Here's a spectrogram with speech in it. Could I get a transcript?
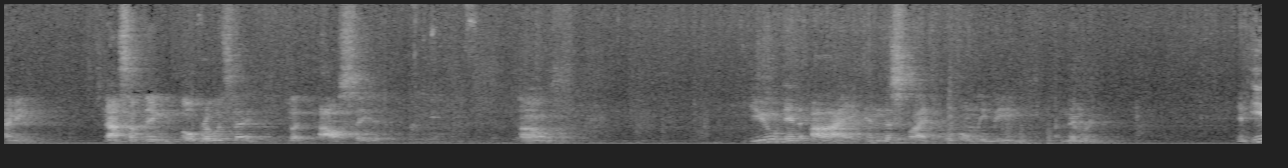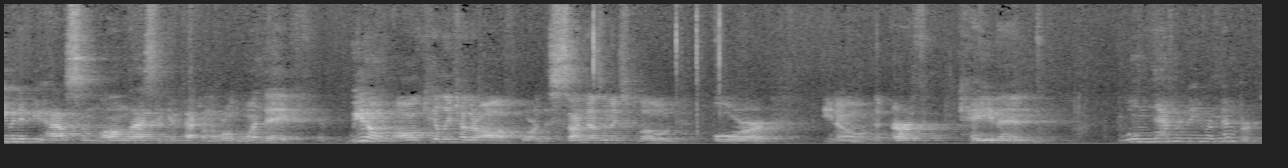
I mean, it's not something Oprah would say, but I'll say it. Um, you and I in this life will only be a memory. And even if you have some long lasting impact on the world, one day, if we don't all kill each other off, or the sun doesn't explode, or, you know, the earth cave in, we'll never be remembered.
